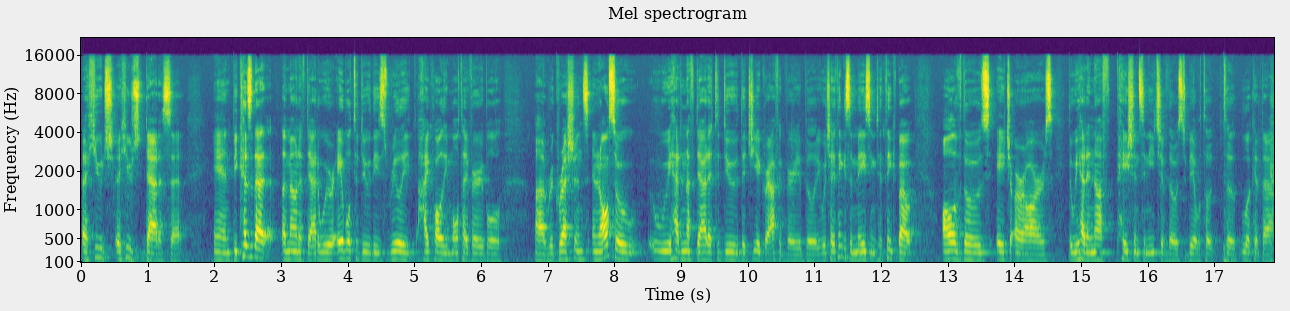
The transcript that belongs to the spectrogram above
a huge, a huge data set. And because of that amount of data, we were able to do these really high quality multivariable uh, regressions. And also, we had enough data to do the geographic variability, which I think is amazing to think about all of those HRRs, that we had enough patients in each of those to be able to, to look at that.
